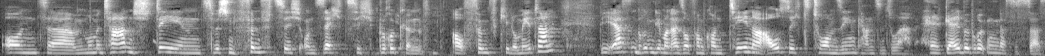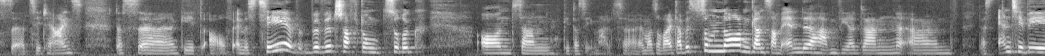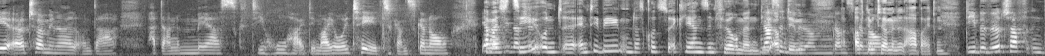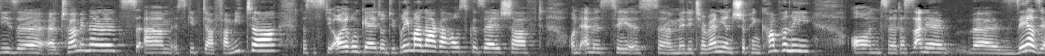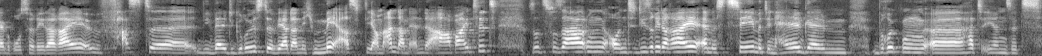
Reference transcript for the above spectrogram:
Und ähm, momentan stehen zwischen 50 und 60 Brücken auf fünf Kilometern. Die ersten Brücken, die man also vom Container-Aussichtsturm sehen kann, sind so hellgelbe Brücken. Das ist das äh, CT1. Das äh, geht auf MSC-Bewirtschaftung zurück. Und dann geht das eben halt äh, immer so weiter. Bis zum Norden, ganz am Ende, haben wir dann ähm, das NTB-Terminal und da hat dann Maersk die Hoheit, die Majorität, ganz genau. Ja, MSC und äh, NTB, um das kurz zu erklären, sind Firmen, die auf, sind dem, Firmen, auf dem genau. Terminal arbeiten. Die bewirtschaften diese äh, Terminals. Ähm, es gibt da Vermieter, das ist die Eurogate und die Bremer Lagerhausgesellschaft. Und MSC ist äh, Mediterranean Shipping Company. Und äh, das ist eine äh, sehr, sehr große Reederei, fast äh, die weltgrößte, wäre da nicht Maersk, die am anderen Ende arbeitet, sozusagen. Und diese Reederei, MSC mit den hellgelben Brücken, äh, hat ihren Sitz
